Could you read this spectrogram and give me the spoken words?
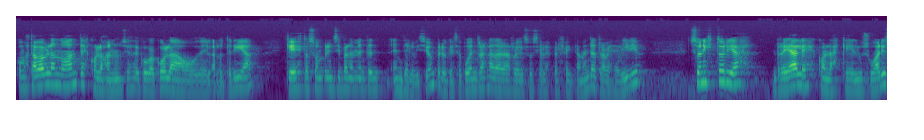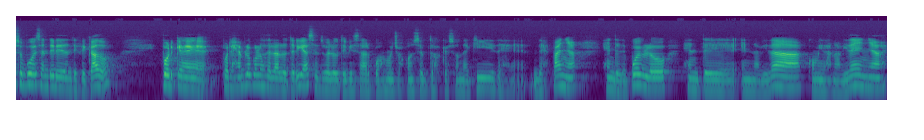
Como estaba hablando antes con los anuncios de Coca-Cola o de la lotería, que estos son principalmente en, televisión, pero que se pueden trasladar a redes sociales perfectamente a través de vídeos, son historias reales con las que el usuario se puede sentir identificado, porque, por ejemplo, con los de la lotería se suele utilizar pues, muchos conceptos que son de aquí, de, de España, gente de pueblo, gente en Navidad, comidas navideñas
